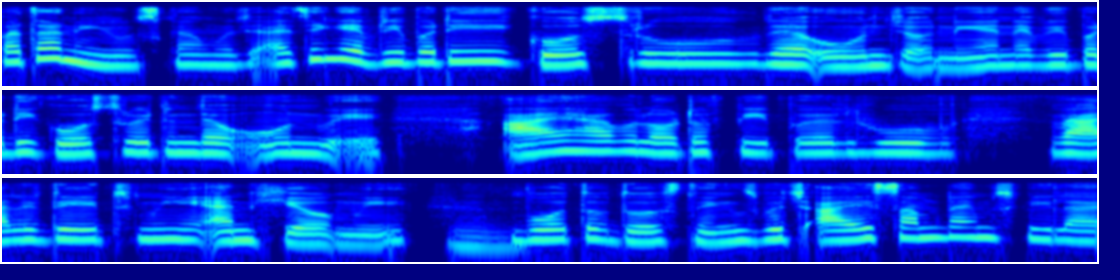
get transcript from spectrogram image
पता नहीं उसका मुझे. I think everybody goes through their own journey and everybody goes through it in their own way. I have a lot of people who validate me and hear me. Hmm. Both of those things, which I sometimes feel I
